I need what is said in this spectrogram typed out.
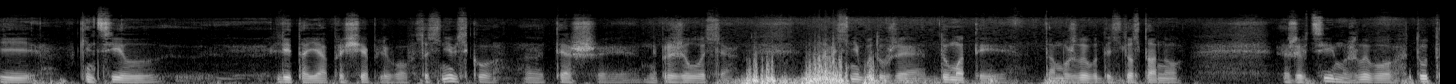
І в кінці літа я прищеплював Соснівську, е, теж е, не прижилося. Навесні буду вже думати, там, можливо, десь достану живці, можливо, тут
